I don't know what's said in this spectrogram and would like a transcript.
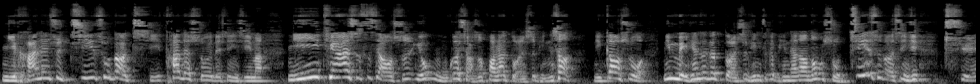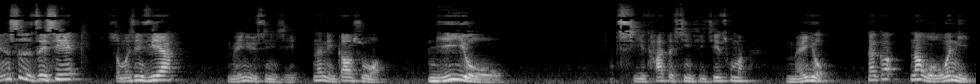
你还能去接触到其他的所有的信息吗？你一天二十四小时有五个小时花在短视频上，你告诉我，你每天这个短视频这个平台当中所接触到的信息全是这些什么信息啊？美女信息？那你告诉我，你有其他的信息接触吗？没有。那个，那我问你，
